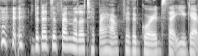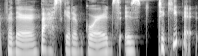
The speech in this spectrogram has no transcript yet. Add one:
but that's a fun little tip I have for the gourds that you get for their basket of gourds is to keep it,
